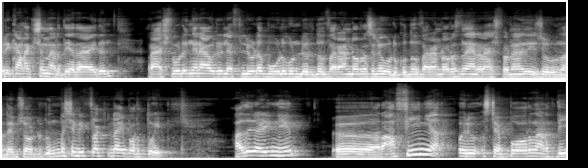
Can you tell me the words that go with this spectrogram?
ഒരു കണക്ഷൻ നടത്തി. അതായത് റാഷ്ഫോർഡ് ഇങ്ങനെ ആ ഒരു ലെഫ്റ്റിലൂടെ ബോൾ കൊണ്ടുവരുന്നു ഫെറാൻഡോറസിന് കൊടുക്കുന്നു ഫെറാൻഡോറസ് നേരെ റാഷ്ഫോർഡിനെ തിരിച്ചു കൊടുക്കുന്നു അദ്ദേഹം ഷോട്ട് ഇട്ടു പക്ഷേ ഡിഫ്ലക്റ്റഡ് ആയി പുറത്തുപോയി. അത് കഴിഞ്ഞ് റഫീനിയ ഒരു സ്റ്റെപ്പ് ഓവർ നടത്തി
